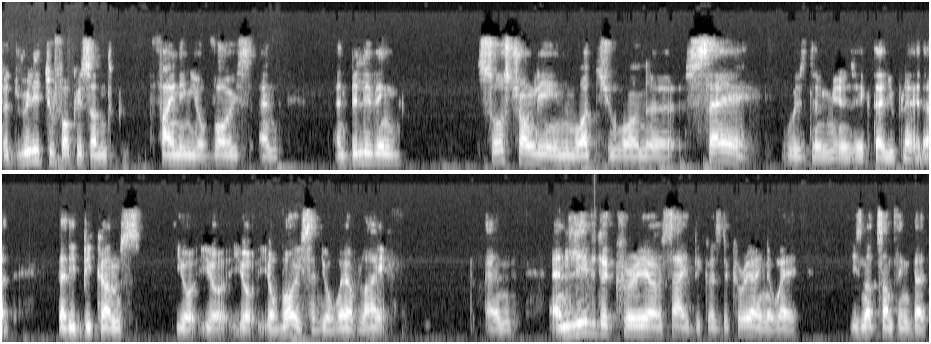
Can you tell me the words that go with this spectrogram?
but really to focus on finding your voice and and believing so strongly in what you want to say with the music that you play that that it becomes your your your your voice and your way of life. And and leave the career aside because the career in a way is not something that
